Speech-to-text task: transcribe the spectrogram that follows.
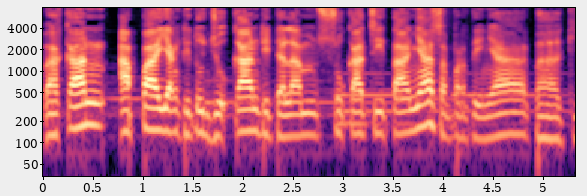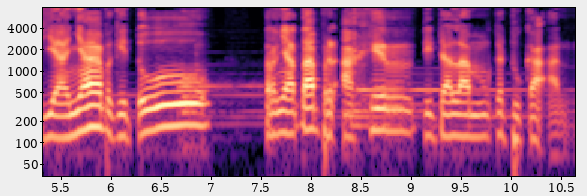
Bahkan apa yang ditunjukkan di dalam sukacitanya sepertinya bahagianya begitu ternyata berakhir di dalam kedukaan.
